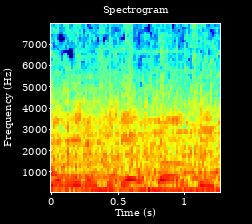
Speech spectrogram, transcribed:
regulators are getting bouncy.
